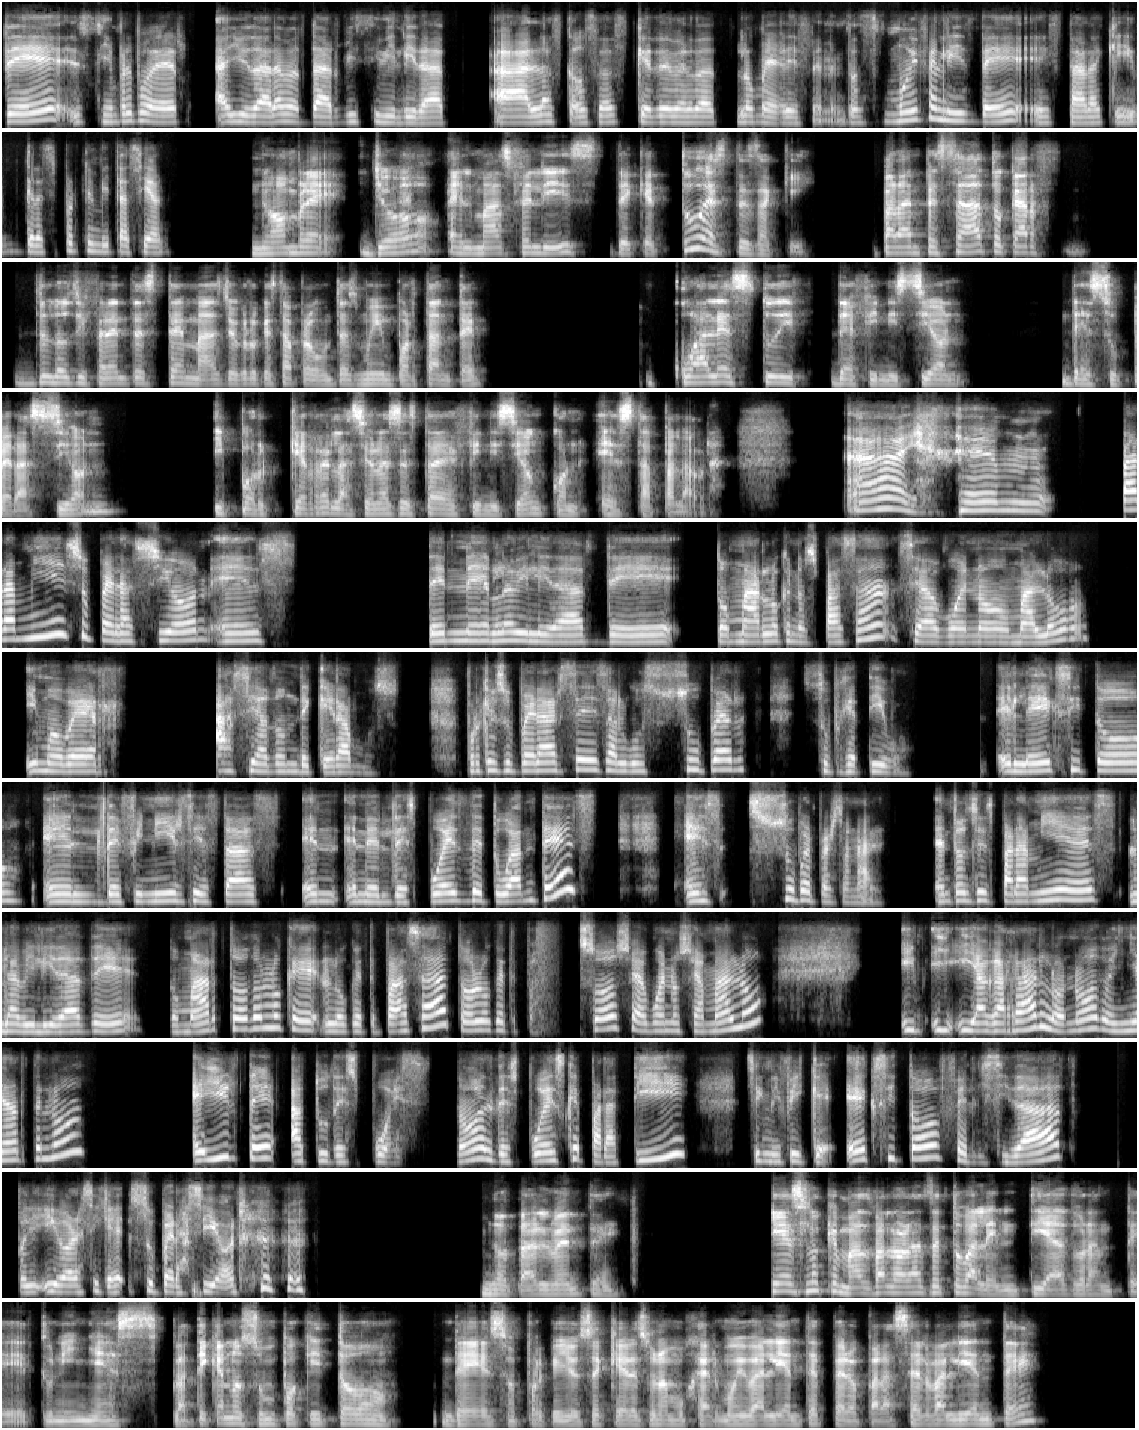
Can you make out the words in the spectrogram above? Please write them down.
de siempre poder ayudar a dar visibilidad a las causas que de verdad lo merecen. Entonces, muy feliz de estar aquí. Gracias por tu invitación. No, hombre, yo el más feliz de que tú estés aquí para empezar a tocar los diferentes temas, yo creo que esta pregunta es muy importante. ¿Cuál es tu definición de superación y por qué relacionas esta definición con esta palabra? Ay, em, para mí superación es tener la habilidad de tomar lo que nos pasa, sea bueno o malo, y mover hacia donde queramos porque superarse es algo súper subjetivo. El éxito, el definir si estás en, el después de tu antes, es súper personal. Entonces, para mí es la habilidad de tomar todo lo que, lo que te pasa, todo lo que te pasó, sea bueno, sea malo, y, y, y agarrarlo, ¿no? Adueñártelo e irte a tu después, ¿no? El después que para ti signifique éxito, felicidad pues, y ahora sí que superación. Totalmente. ¿Qué es lo que más valoras de tu valentía durante tu niñez? Platícanos un poquito de eso, porque yo sé que eres una mujer muy valiente, pero para ser valiente,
